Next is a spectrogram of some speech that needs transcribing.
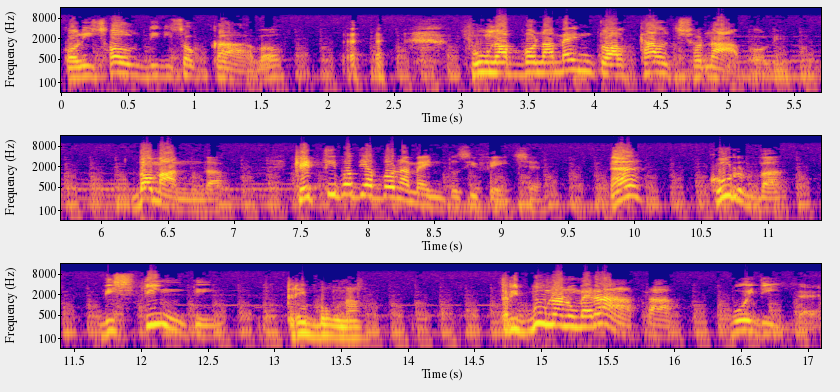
con i soldi di Soccavo fu un abbonamento al Calcio Napoli. Domanda, che tipo di abbonamento si fece? Eh? Curva? Distinti? Tribuna. Tribuna numerata, vuoi dire?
